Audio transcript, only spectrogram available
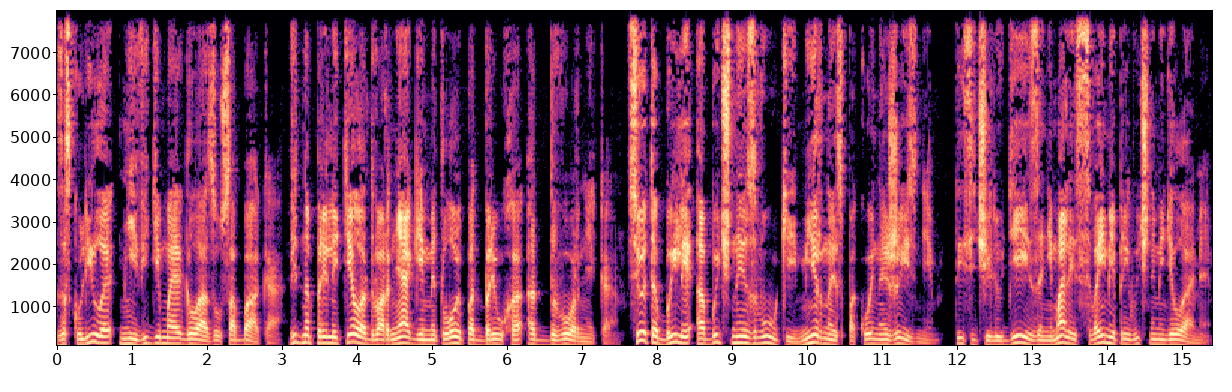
Заскулила невидимая глазу собака. Видно, прилетела дворняги метлой под брюхо от дворника. Все это были обычные звуки мирной спокойной жизни. Тысячи людей занимались своими привычными делами.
